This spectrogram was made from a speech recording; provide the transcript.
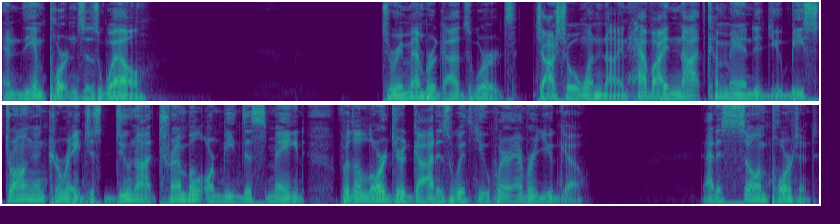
And the importance as well to remember God's words. Joshua 1 9, have I not commanded you, be strong and courageous, do not tremble or be dismayed, for the Lord your God is with you wherever you go. That is so important.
